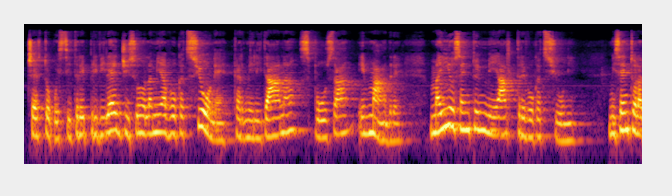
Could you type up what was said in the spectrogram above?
Certo questi tre privilegi sono la mia vocazione, carmelitana, sposa e madre, ma io sento in me altre vocazioni. Mi sento la,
